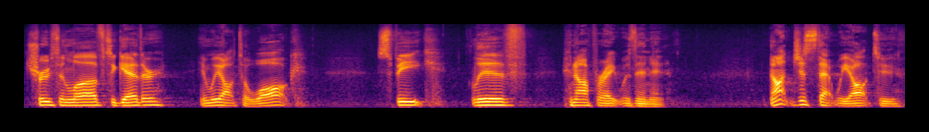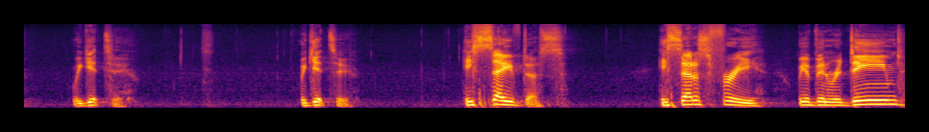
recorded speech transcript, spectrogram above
truth and love together, and we ought to walk, speak, live, and operate within it. Not just that we ought to, we get to. We get to. He saved us. He set us free. We have been redeemed,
